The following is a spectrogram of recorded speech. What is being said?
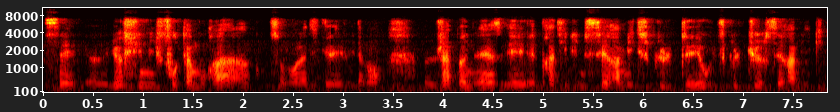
c'est euh, Yoshimi Futamura, hein, comme son nom l'indique, elle est évidemment euh, japonaise, et elle pratique une céramique sculptée ou une sculpture céramique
